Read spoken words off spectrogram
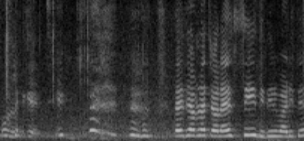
ভুলে গেছি। তাই যে আমরা চলে এসেছি দিদির বাড়িতে।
